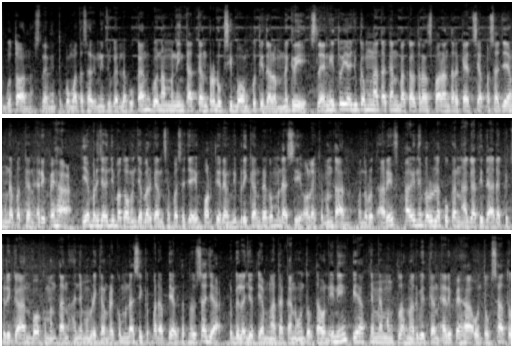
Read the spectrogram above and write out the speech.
ribu ton. Selain itu pembatasan ini juga dilakukan guna meningkatkan produksi bawang putih dalam negeri. Selain itu ia juga mengatakan bakal transparan terkait siapa saja yang mendapatkan RIPH. Ia berjanji bakal menjabarkan siapa siapa saja importir yang diberikan rekomendasi oleh Kementan. Menurut Arif, hal ini perlu dilakukan agar tidak ada kecurigaan bahwa Kementan hanya memberikan rekomendasi kepada pihak tertentu saja. Lebih lanjut, ia mengatakan untuk tahun ini pihaknya memang telah menerbitkan RIPH untuk 1,1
